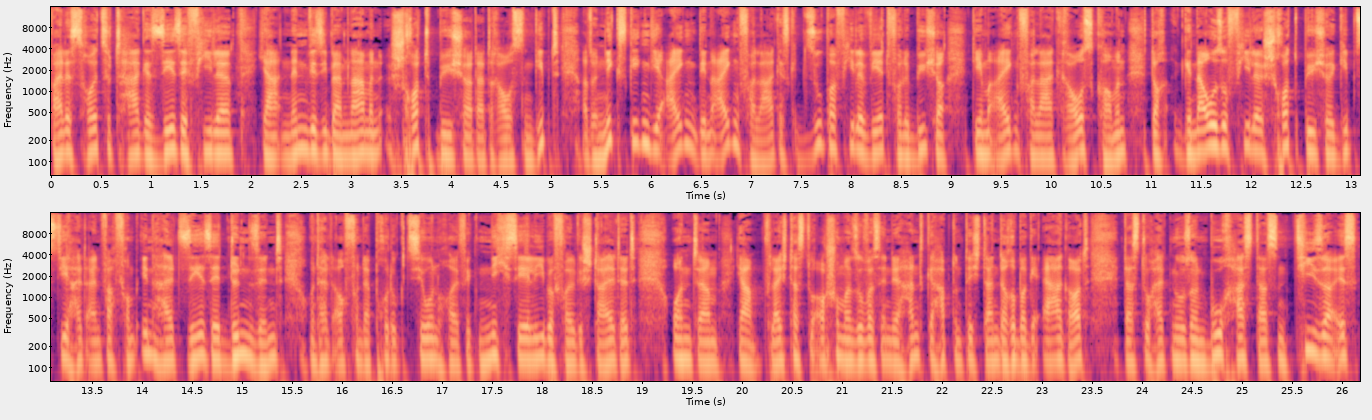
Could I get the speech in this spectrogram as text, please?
weil es heutzutage heutzutage sehr, sehr viele, ja, nennen wir sie beim Namen Schrottbücher da draußen gibt. Also nichts gegen die Eigen, den Eigenverlag. Es gibt super viele wertvolle Bücher, die im Eigenverlag rauskommen. Doch genauso viele Schrottbücher gibt's, die halt einfach vom Inhalt sehr, sehr dünn sind und halt auch von der Produktion häufig nicht sehr liebevoll gestaltet. Und ähm, ja, vielleicht hast du auch schon mal sowas in der Hand gehabt und dich dann darüber geärgert, dass du halt nur so ein Buch hast, das ein Teaser ist,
